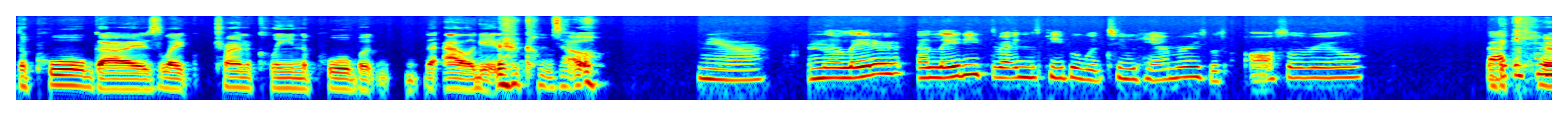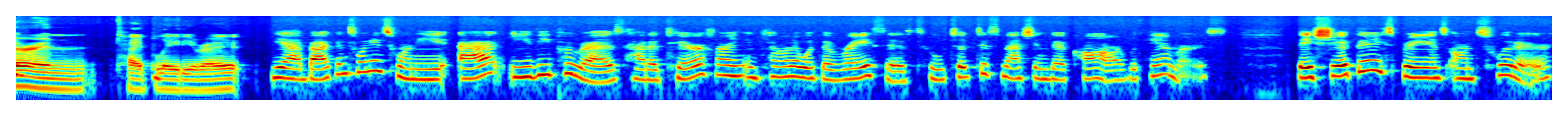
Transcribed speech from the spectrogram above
the pool guy is like trying to clean the pool, but the alligator comes out. Yeah, and the later, a lady threatens people with two hammers was also real. Back the in 20, Karen type mm. lady, right? yeah, back in 2020, at Evie Perez had a terrifying encounter with a racist who took to smashing their car with hammers. They shared their experience on Twitter.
